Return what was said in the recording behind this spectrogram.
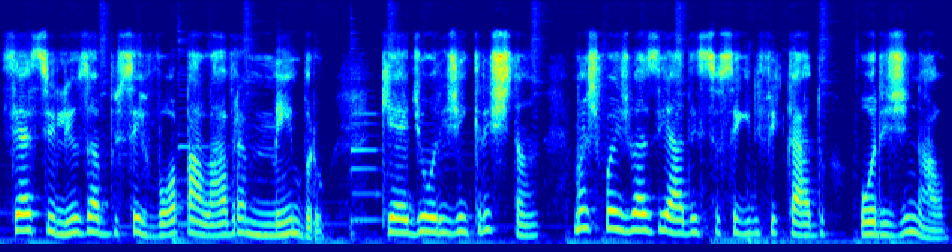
C.S. Lewis observou a palavra membro, que é de origem cristã, mas foi esvaziada em seu significado original.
